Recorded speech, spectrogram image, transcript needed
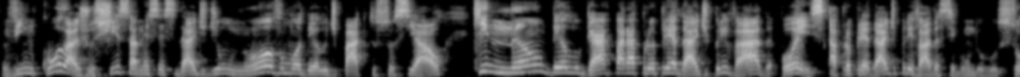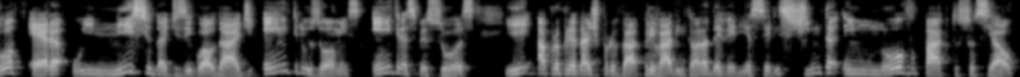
vincula a justiça à necessidade de um novo modelo de pacto social que não dê lugar para a propriedade privada, pois a propriedade privada, segundo Rousseau, era o início da desigualdade entre os homens, entre as pessoas, e a propriedade privada, então, ela deveria ser extinta em um novo pacto social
